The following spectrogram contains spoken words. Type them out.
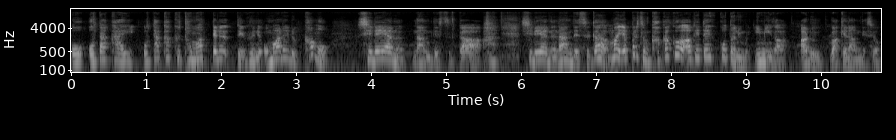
お高いお高く止まってるっていうふうに思われるかもしれやぬなんですが、しれやぬなんですが、まあやっぱりその価格を上げていくことにも意味があるわけなんですよ。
